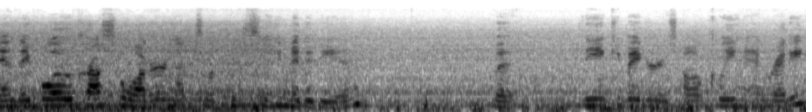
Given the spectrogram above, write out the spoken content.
and they blow across the water and that's what puts the humidity in. But the incubator is all clean and ready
